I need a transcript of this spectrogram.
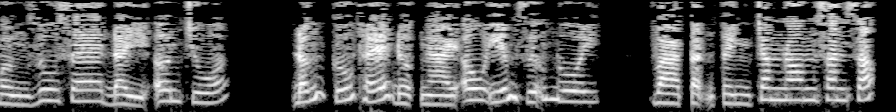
mừng Du Xe đầy ơn Chúa, đấng cứu thế được Ngài âu yếm dưỡng nuôi, và tận tình chăm nom săn sóc.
